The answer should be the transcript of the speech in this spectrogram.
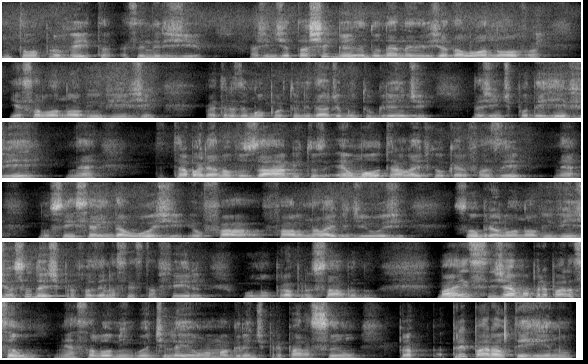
Então aproveita essa energia. A gente já está chegando né, na energia da lua nova e essa lua nova em Virgem vai trazer uma oportunidade muito grande da gente poder rever, né, trabalhar novos hábitos. É uma outra live que eu quero fazer. Né? Não sei se ainda hoje eu falo na live de hoje sobre a lua nova em Virgem ou se eu deixo para fazer na sexta-feira ou no próprio sábado. Mas já é uma preparação. Né? Essa lua minguante leão é uma grande preparação para preparar o terreno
